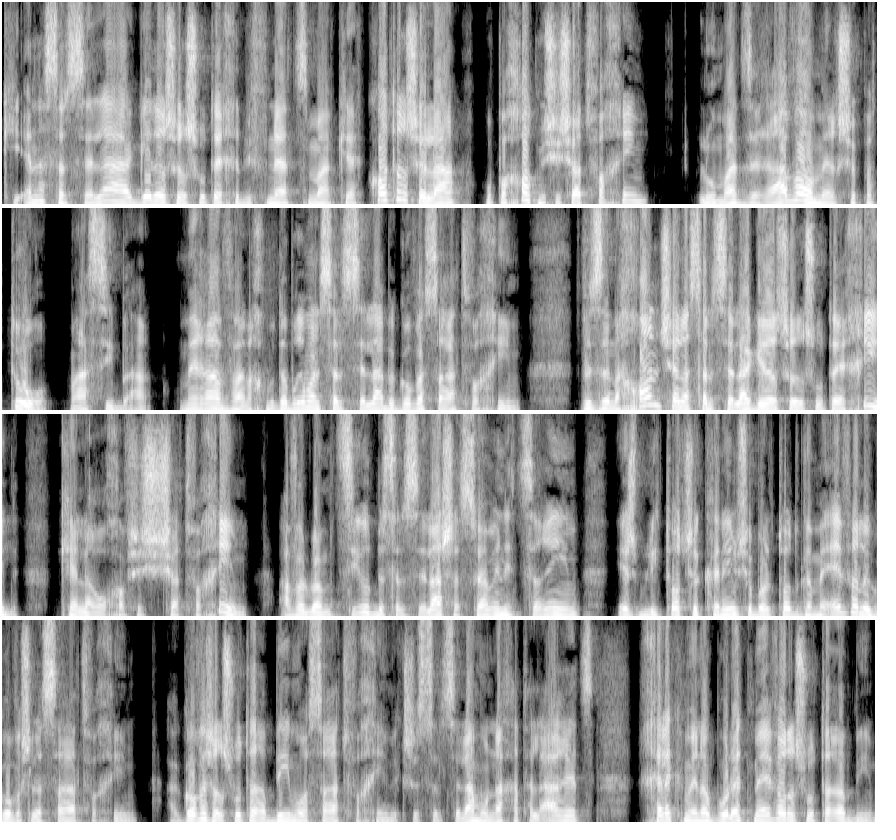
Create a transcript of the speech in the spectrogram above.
כי אין לסלסלה הגדר של רשות היחיד בפני עצמה, כי הקוטר שלה הוא פחות משישה טפחים. לעומת זה רבא אומר שפטור. מה הסיבה? אומר רבא, אנחנו מדברים על סלסלה בגובה עשרה טפחים, וזה נכון שאין לסלסלה גדר של רשות היחיד, כי אין לה רוחב של שישה טפחים, אבל במציאות בסלסלה שעשויה מנצרים, יש בליטות של קנים שבולטות גם מעבר לגובה של עשרה טפחים. הגובה של רשות הרבים הוא עשרה טפחים, וכשסלסלה מונחת על הארץ, חלק ממנה בולט מעבר לרשות הרבים.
